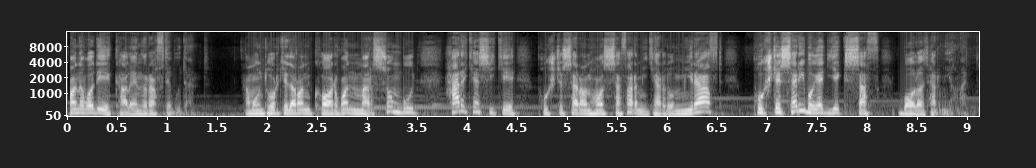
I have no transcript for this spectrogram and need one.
خانواده کالن رفته بودند. همانطور که در آن کاروان مرسوم بود هر کسی که پشت سر آنها سفر می‌کرد و می‌رفت پشت سری باید یک صف بالاتر میآمد.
